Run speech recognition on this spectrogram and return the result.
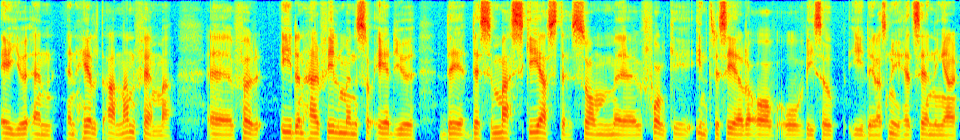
är ju en, en helt annan femma. Eh, för i den här filmen så är det ju det, det smaskigaste som eh, folk är intresserade av att visa upp i deras nyhetssändningar. Mm.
